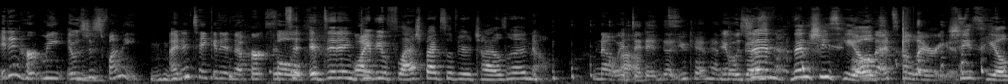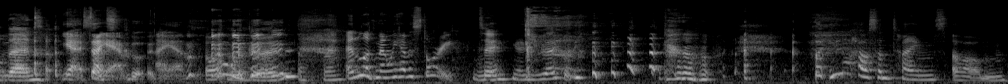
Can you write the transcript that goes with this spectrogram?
It didn't hurt me. It was just funny. Mm-hmm. I didn't take it in a hurtful. It, it didn't like- give you flashbacks of your childhood. no, no, it Oh. didn't. that you can't have It no was guns. Then then she's healed. Oh, healed. that's hilarious. she's healed then. yes, I am. good. I am. oh good And look, now we have a story. Yeah, exactly. but you know how sometimes um,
